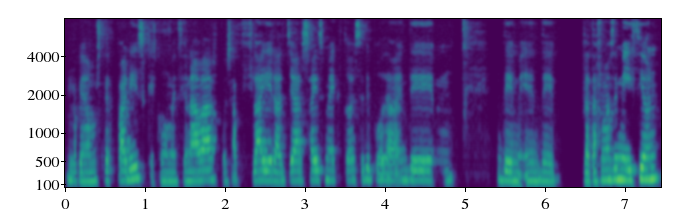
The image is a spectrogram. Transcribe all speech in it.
lo que llamamos third parties, que como mencionabas, pues AppFlyer, Adjust, SizeMec, todo este tipo de, de, plataformas de medición.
